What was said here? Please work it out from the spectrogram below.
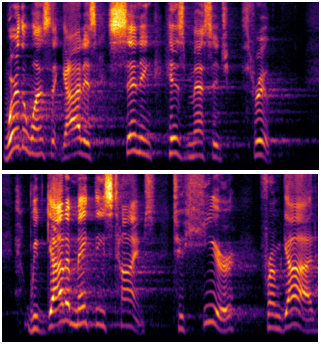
We're the ones that God is sending his message through. We've got to make these times to hear from God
